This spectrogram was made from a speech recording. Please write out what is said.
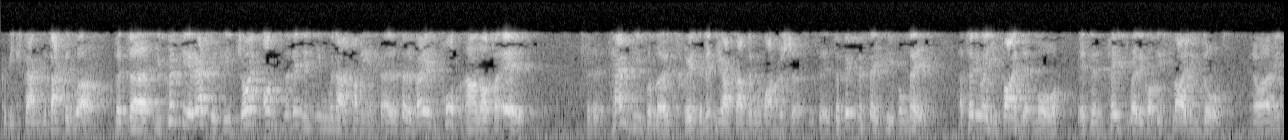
could be standing in the back as well. But uh, you could theoretically join onto the minyan even without coming in. But as I said, a very important halacha is for the ten people though to create the minyan, you have to have them in one rishus. It's, it's, a big mistake people make. I'll tell you where you find it more is in places where they've got these sliding doors. You know what I mean?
